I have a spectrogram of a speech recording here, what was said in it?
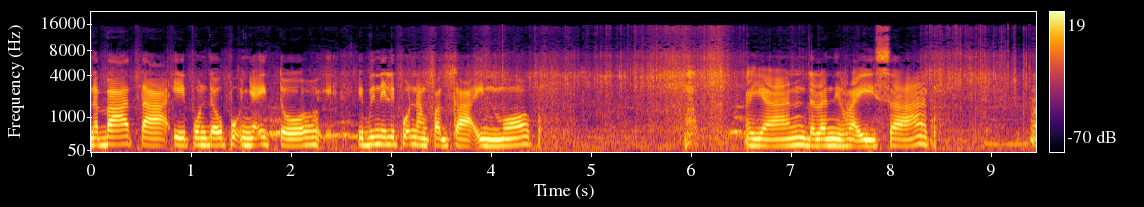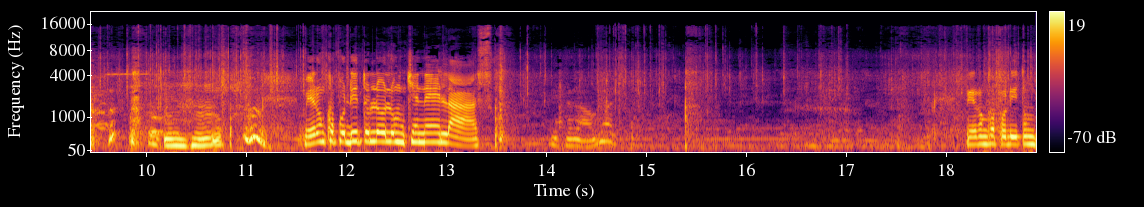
na bata, ipon daw po niya ito. Ibinili po ng pagkain mo. Ayan, dala ni Raisa. Mhm. Meron ka po dito lolong tsinelas. Ito na ako. Meron ka po ditong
